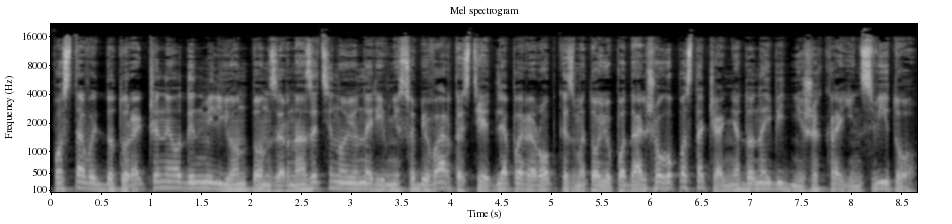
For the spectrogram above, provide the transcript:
поставить до Туреччини 1 мільйон тонн зерна за ціною на рівні собівартості для переробки з метою подальшого постачання до найбідніших країн світу.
